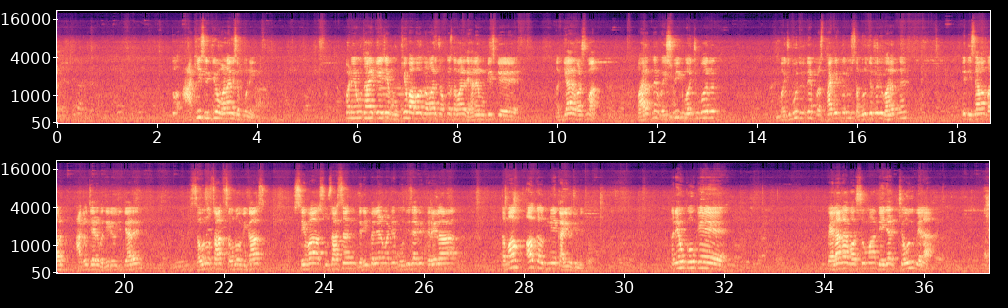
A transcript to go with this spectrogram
તો આખી સિદ્ધિઓ વર્ણવી શકું નહીં. પણ એવું થાય કે જે મુખ્ય બાબતો તમારે ચોક્કસ તમારે ધ્યાને મૂકીશ કે અગિયાર વર્ષમાં ભારતને વૈશ્વિક મંચ ઉપર મજબૂત રીતે પ્રસ્થાપિત કર્યું, સમૃદ્ધ કર્યું ભારતને. એ દિશામાં ભારત આગળ જ્યારે વધી રહ્યું છે ત્યારે સૌનો સાથ, સૌનો વિકાસ, સેવા, સુશાસન, ગરીબ કલ્યાણ માટે મોદી સાહેબે કરેલા તમામ અકલ્પનીય કાર્યો છે મિત્રો. અને એવું કહું કે પહેલાના વર્ષોમાં બે હજાર ચૌદ પહેલાં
